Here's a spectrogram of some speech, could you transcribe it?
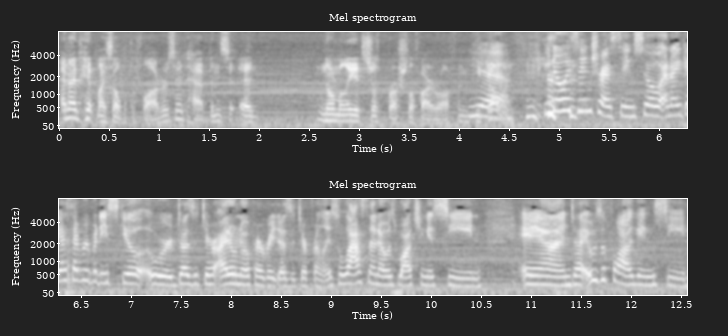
and I've hit myself with the floggers. It happens. Uh, normally it's just brush the fire off and keep Yeah. going. you know, it's interesting. So, and I guess everybody's skill or does it different. I don't know if everybody does it differently. So last night I was watching a scene and uh, it was a flogging scene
